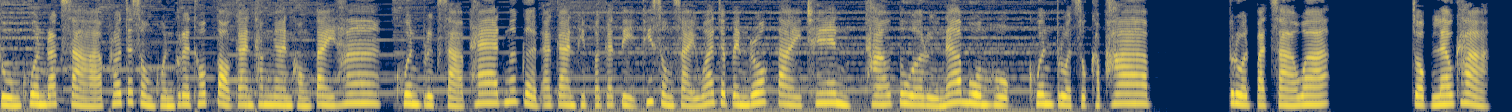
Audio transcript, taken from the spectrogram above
สูงควรรักษา เพราะจะส่งผลกระทบต่อการทำงานของไต 5. ควรปรึกษาแพทย์เมื่อเกิดอาการผิดปกติที่สงสัยว่าจะเป็นโรคไต เช่น เท้าตัวหรือหน้าบวม 6. ควรตรวจสุขภาพ ตรวจปัสสาวะ จบแล้วค่ะ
